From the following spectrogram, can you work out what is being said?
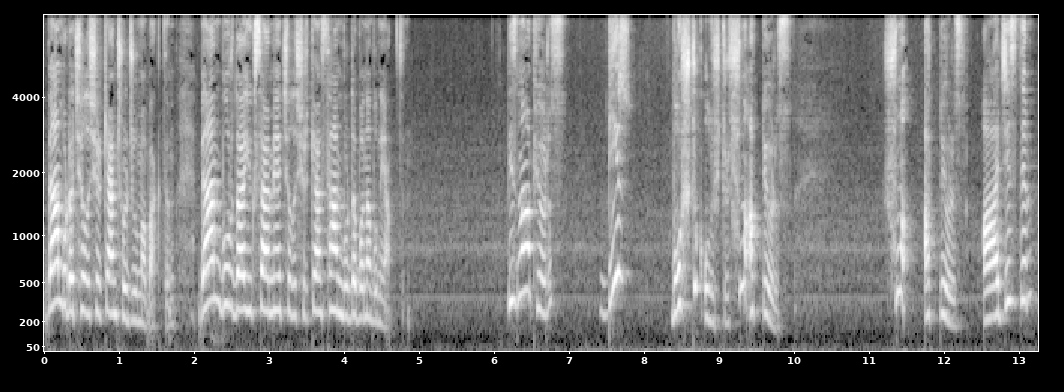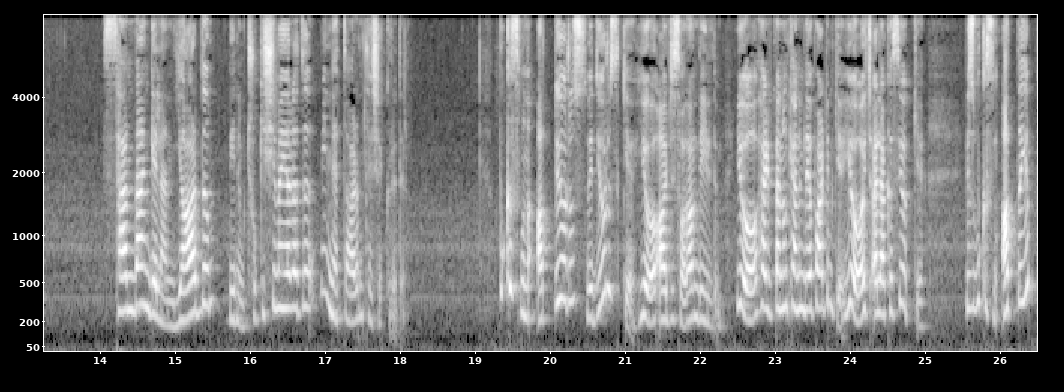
Ben burada çalışırken çocuğuma baktın. Ben burada yükselmeye çalışırken sen burada bana bunu yaptın. Biz ne yapıyoruz? Bir boşluk oluştur. Şunu atlıyoruz. Şunu atlıyoruz. Acizdim. Senden gelen yardım benim çok işime yaradı. Minnettarım, teşekkür ederim. Bu kısmını atlıyoruz ve diyoruz ki yo aciz falan değildim. Yo her ben onu kendim de yapardım ki. Yo hiç alakası yok ki. Biz bu kısmı atlayıp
